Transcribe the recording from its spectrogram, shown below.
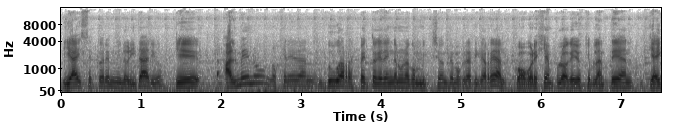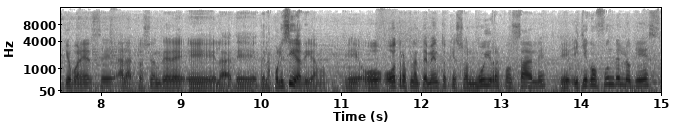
y hay sectores minoritarios que al menos nos generan dudas respecto a que tengan una convicción democrática real, como por ejemplo aquellos que plantean que hay que oponerse a la actuación de, eh, las policías, digamos, eh, o otros planteamientos que son muy irresponsables eh, y que confunden lo que es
